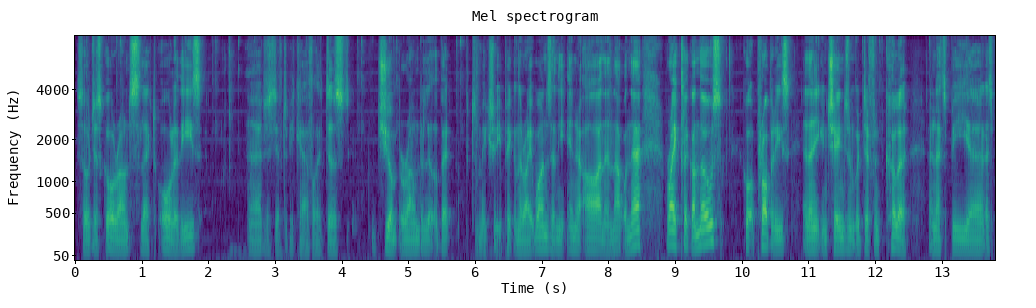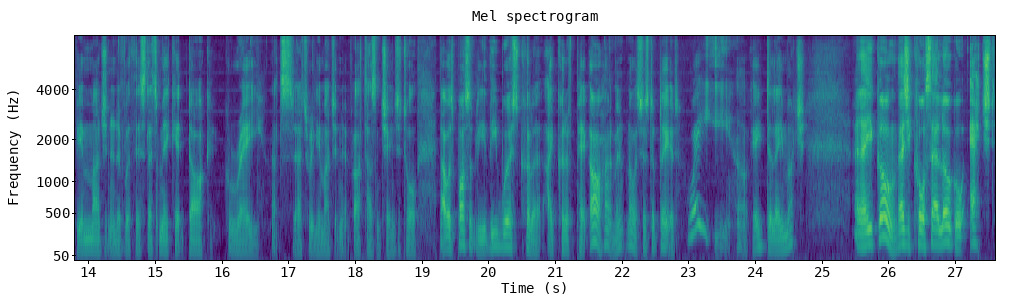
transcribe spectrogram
So just go around, select all of these. Uh, just you have to be careful. It does jump around a little bit to make sure you're picking the right ones and the inner R and then that one there. Right click on those, go to properties and then you can change them to a different color. And let's be uh, let's be imaginative with this. Let's make it dark grey. That's that's really imaginative. That hasn't changed at all. That was possibly the worst color I could have picked. Oh, hang on a minute. No, it's just updated. Way. Okay, delay much. And there you go. There's your Corsair logo etched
